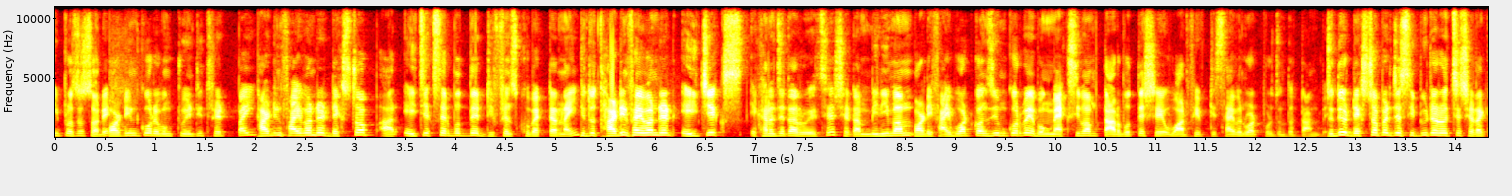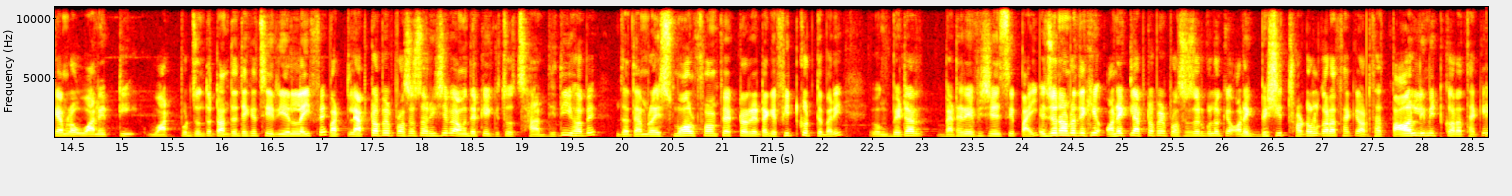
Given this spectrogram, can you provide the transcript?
এই প্রসেসরে ফর্টিন কোর এবং টোয়েন্টি থ্রেড পাই। থার্টিন ফাইভ হান্ড্রেড ডেস্কটপ আর এইচ এক্সের মধ্যে ডিফারেন্স খুব একটা নাই। কিন্তু thirteen five hundred H X এখানে যেটা রয়েছে, সেটা minimum forty five watt consume করবে এবং ম্যাক্সিমাম টার্বোতে সে ওয়ান ফিফটি সেভেন ওয়াট পর্যন্ত টানবে। যদিও ডেস্কটপের যে সিপিউটা রয়েছে, সেটাকে আমরা ওয়ান এইট্টি ওয়াট পর্যন্ত টানতে দেখেছি রিয়েল লাইফে বাট ল্যাপটপের প্রসেসর হিসেবে আমাদেরকে কিছু ছাড় দিতেই হবে, যাতে আমরা এই স্মল ফর্ম ফ্যাক্টরে এটাকে ফিট করতে পারি এবং বেটার ব্যাটারি এফিসিয়েন্সি পাই। এই জন্য আমরা দেখি অনেক ল্যাপটপের প্রসেসরগুলোকে অনেক বেশি থ্রটল করা থাকে, অর্থাৎ পাওয়ার লিমিট করা থাকে।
